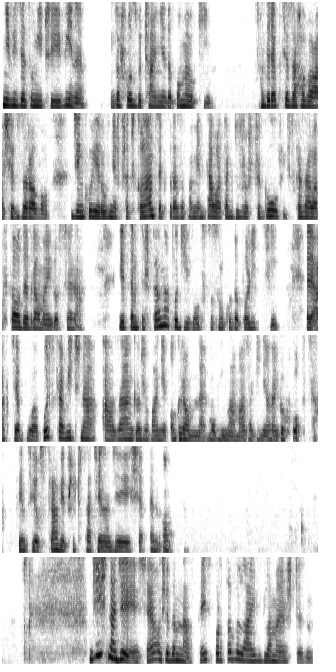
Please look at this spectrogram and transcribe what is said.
Nie widzę tu niczyjej winy doszło zwyczajnie do pomyłki. Dyrekcja zachowała się wzorowo. Dziękuję również przedszkolance, która zapamiętała tak dużo szczegółów i wskazała, kto odebrał mojego syna. Jestem też pełna podziwu w stosunku do policji. Reakcja była błyskawiczna, a zaangażowanie ogromne, mówi mama zaginionego chłopca. Więcej o sprawie przeczytacie, nadzieję się, NO. Dziś nadzieje się o 17 sportowy live dla mężczyzn.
